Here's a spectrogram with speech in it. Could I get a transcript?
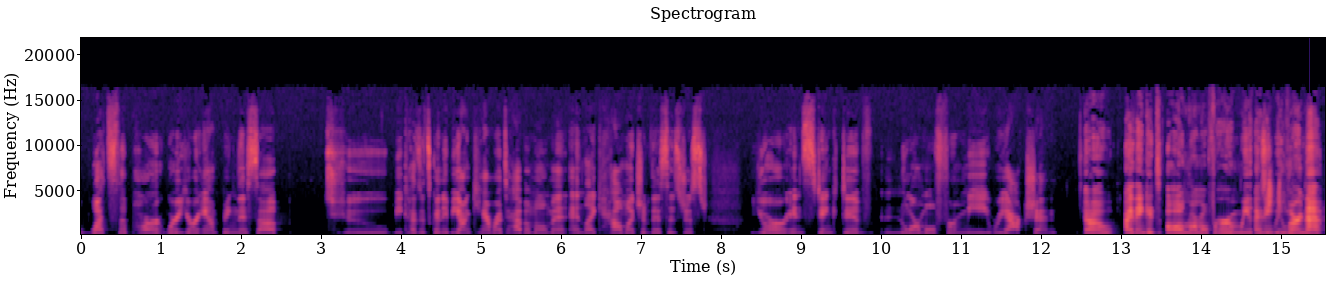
what's the part where you're amping this up to because it's going to be on camera to have a moment, and like how much of this is just your instinctive, normal for me reaction? Oh, I think it's all normal for her and we I think we learned that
